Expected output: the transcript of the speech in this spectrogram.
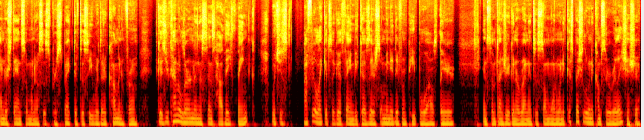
understand someone else's perspective to see where they're coming from because you kind of learn in a sense how they think, which is I feel like it's a good thing because there's so many different people out there, and sometimes you're to run into someone when it, especially when it comes to a relationship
